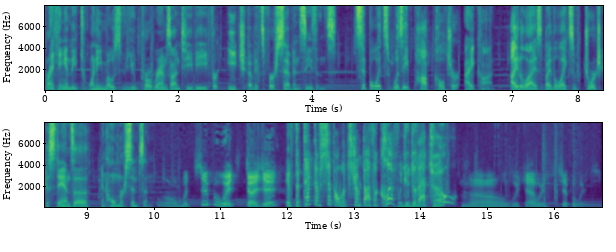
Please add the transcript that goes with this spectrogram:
ranking in the 20 most viewed programs on TV for each of its first seven seasons. Sipowicz was a pop culture icon, idolized by the likes of George Costanza and Homer Simpson. Oh, but Sipowicz does it. If Detective Sipowicz jumped off a cliff, would you do that too? Oh, wish I was Sipowicz.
